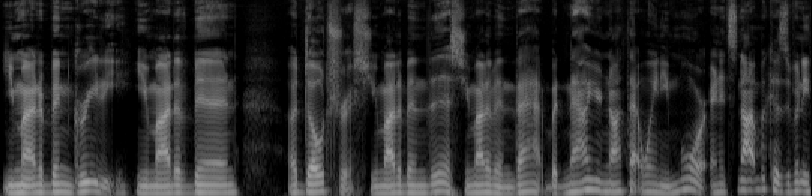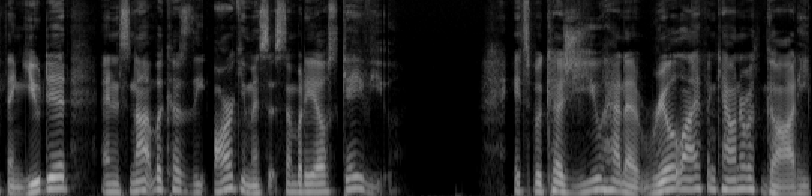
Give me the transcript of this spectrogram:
you might have been greedy. You might have been adulterous. You might have been this, you might have been that, but now you're not that way anymore. And it's not because of anything you did, and it's not because the arguments that somebody else gave you. It's because you had a real life encounter with God. He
